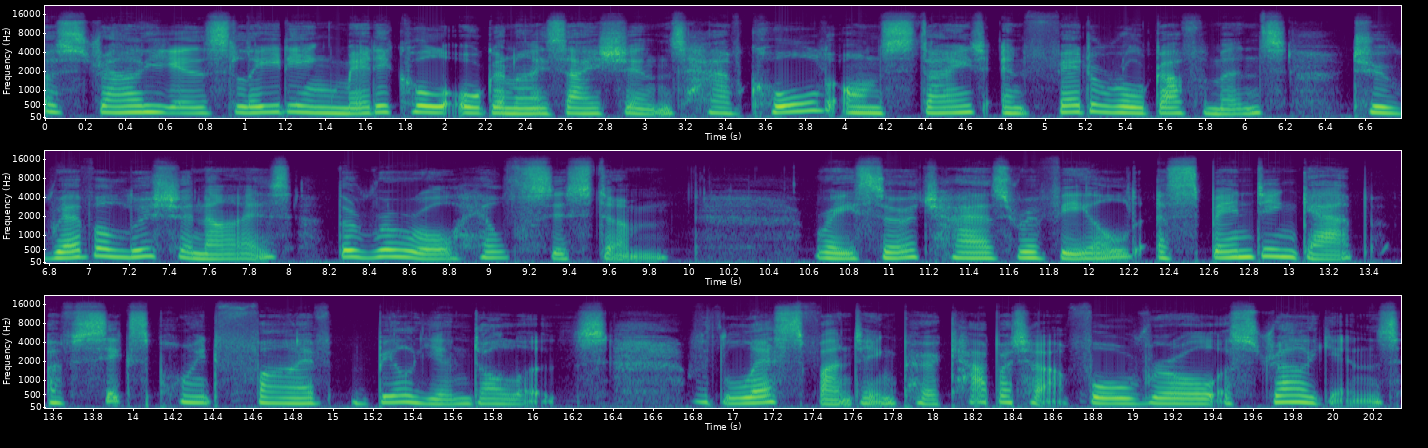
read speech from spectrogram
Australia's leading medical organisations have called on state and federal governments to revolutionise the rural health system. Research has revealed a spending gap of $6.5 billion, with less funding per capita for rural Australians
